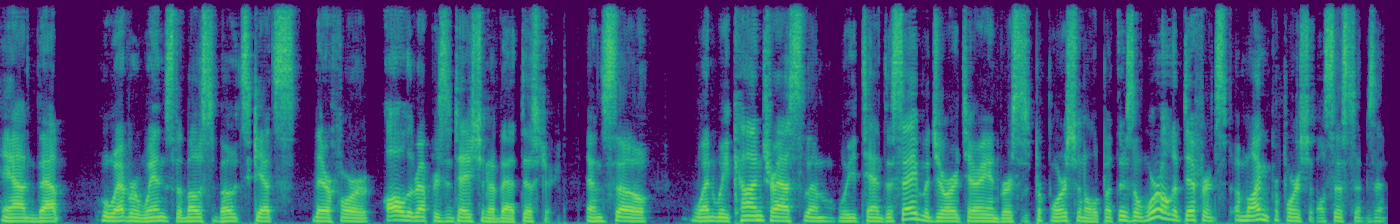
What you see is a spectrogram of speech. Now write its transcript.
and that whoever wins the most votes gets, therefore, all the representation of that district. And so when we contrast them, we tend to say majoritarian versus proportional, but there's a world of difference among proportional systems, and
